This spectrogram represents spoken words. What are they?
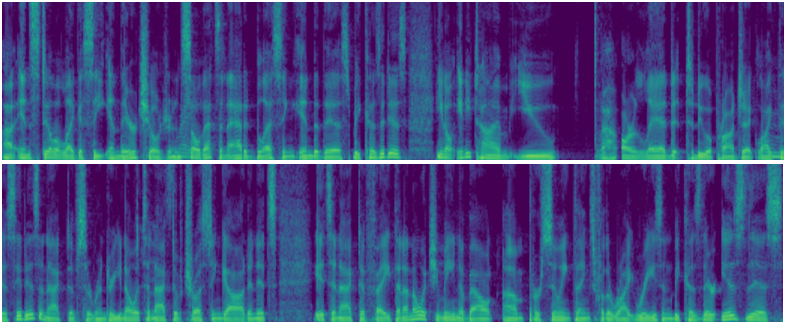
uh, instill a legacy in their children. Right. So that's an added blessing into this because it is, you know, anytime you are led to do a project like Mm. this, it is an act of surrender. You know, it's an act of trusting God, and it's it's an act of faith. And I know what you mean about um, pursuing things for the right reason, because there is this.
